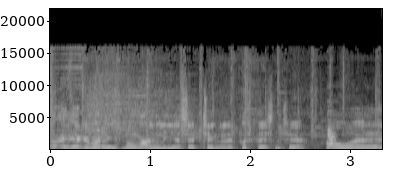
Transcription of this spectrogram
Jeg kan godt lide, nogle gange lige at sætte tingene lidt på spidsen til jer. Ja. Og øh,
